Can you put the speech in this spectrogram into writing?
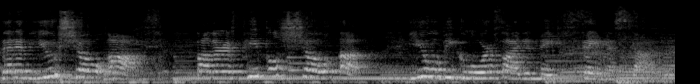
that if you show off, Father, if people show up, you will be glorified and made famous, God.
